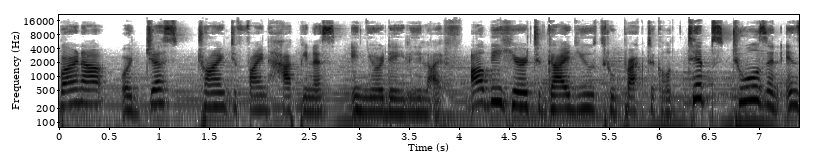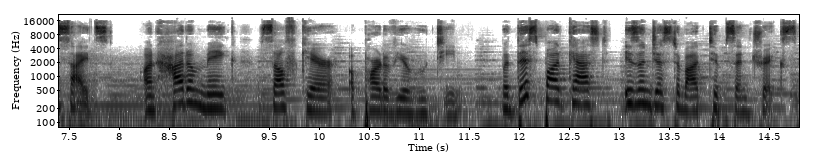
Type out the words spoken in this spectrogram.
burnout, or just trying to find happiness in your daily life. I'll be here to guide you through practical tips, tools, and insights on how to make self care a part of your routine. But this podcast isn't just about tips and tricks.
